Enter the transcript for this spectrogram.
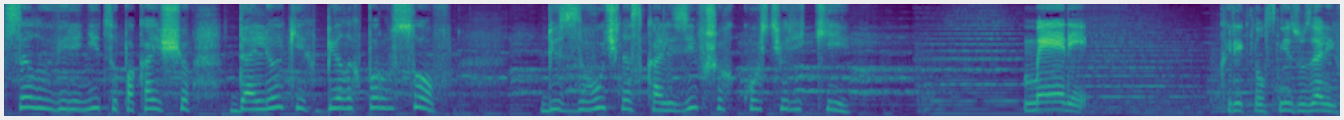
целую вереницу пока еще далеких белых парусов, беззвучно скользивших костью реки. «Мэри!» — крикнул снизу залив.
